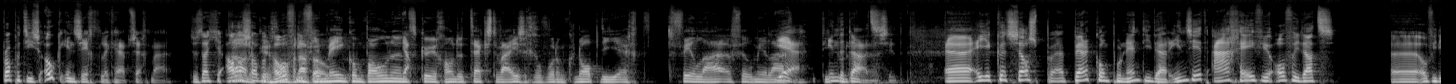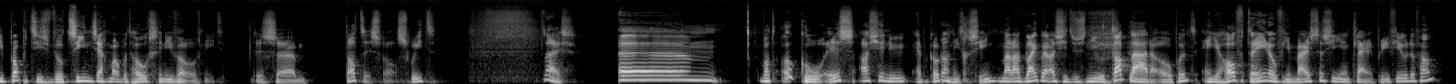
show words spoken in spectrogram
properties ook inzichtelijk hebt, zeg maar. Dus dat je alles op het hoogste vanaf je main component Ja. kun je gewoon de tekst wijzigen voor een knop die echt veel, la veel meer laag Ja, dieper, inderdaad. zit. Eh, en je kunt zelfs per, per component die daarin zit aangeven of je, dat, eh, of je die properties wilt zien zeg maar, op het hoogste niveau of niet. Dus ehm, dat is wel sweet. Nice. Ehm, wat ook cool is, als je nu, heb ik ook nog niet gezien, maar blijkbaar als je dus nieuwe tabbladen opent en je erheen over je muis, dan zie je een kleine preview ervan.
